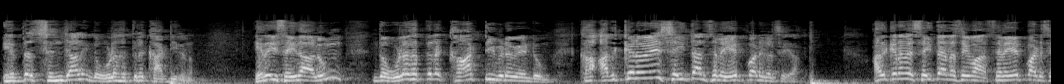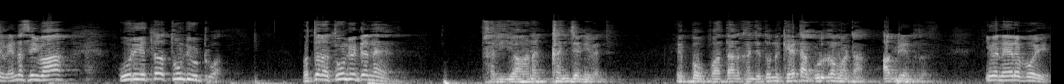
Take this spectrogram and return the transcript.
எதை செஞ்சாலும் இந்த உலகத்துல காட்டிடணும். எதை செய்தாலும் இந்த உலகத்துல காட்டி விட வேண்டும். கா- அதுக்கெனவே செய்தான் சில ஏற்பாடுகள் செய்வான். அதுக்கெனவே செய்தான் என்ன செய்வான்? சில ஏற்பாடு செய்வான். என்ன செய்வான்? ஒரு எத்தனை தூண்டி விட்டுருவான் ஒத்தனை தூண்டி விட்டேன்னு சரியான கஞ்சன் இவன். எப்போ பார்த்தாலும் கஞ்சத்தொன்னு கேட்டா கொடுக்க மாட்டான். அப்படின்றது. இவன் நேர போய்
